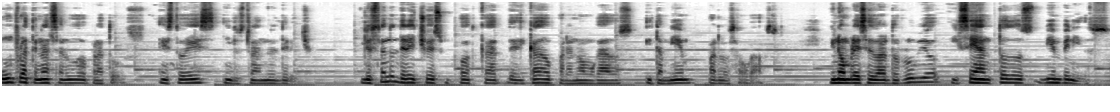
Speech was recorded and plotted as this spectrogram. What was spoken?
Un fraternal saludo para todos. Esto es Ilustrando el Derecho. Ilustrando el Derecho es un podcast dedicado para no abogados y también para los abogados. Mi nombre es Eduardo Rubio y sean todos bienvenidos.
